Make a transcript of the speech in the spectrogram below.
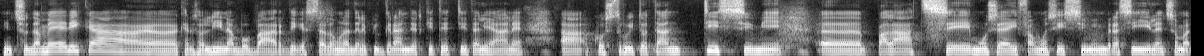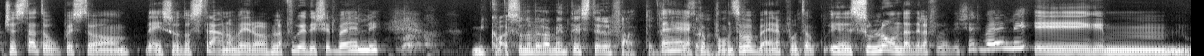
in Sud America, eh, che ne so, Lina Bobardi, che è stata una delle più grandi architette italiane, ha costruito tantissimi eh, palazzi, musei famosissimi in Brasile, insomma c'è stato questo esodo strano, vero? La fuga dei cervelli? Mi co- sono veramente esterefatto. Eh, ecco appunto, notizia. va bene, appunto, eh, sull'onda della fuga dei cervelli e mm,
